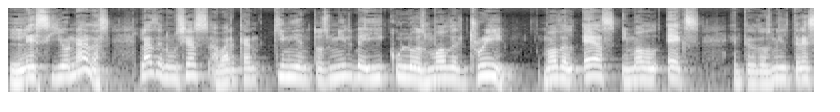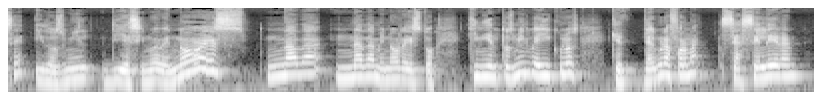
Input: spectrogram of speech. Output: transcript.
lesionadas. Las denuncias abarcan 500.000 vehículos Model 3, Model S y Model X entre 2013 y 2019. No es nada, nada menor esto. 500 mil vehículos que de alguna forma se aceleran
